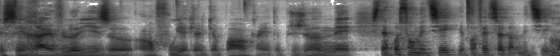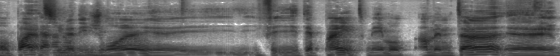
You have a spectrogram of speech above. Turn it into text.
que ces rêves-là, il les a enfouis à quelque part quand il était plus jeune. Mais C'était pas son métier. Il a pas fait ça comme métier. mon père tirait des joints, euh, il était peintre, mais mon, en même temps, euh, tu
